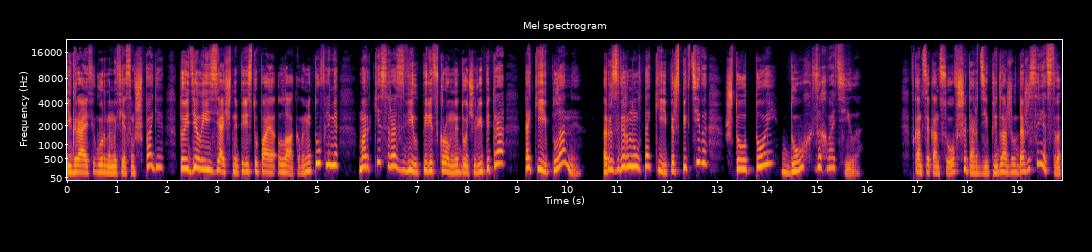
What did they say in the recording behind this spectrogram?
Играя фигурным эфесом шпаги, то и дело изящно переступая лаковыми туфлями, маркиз развил перед скромной дочерью Петра такие планы, развернул такие перспективы, что у той дух захватило. В конце концов, Шитарди предложил даже средства,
